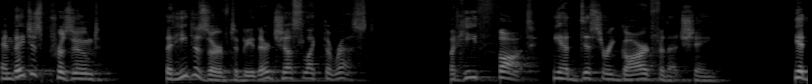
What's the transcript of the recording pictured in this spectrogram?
and they just presumed that he deserved to be there just like the rest. But he thought he had disregard for that shame. He, had,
